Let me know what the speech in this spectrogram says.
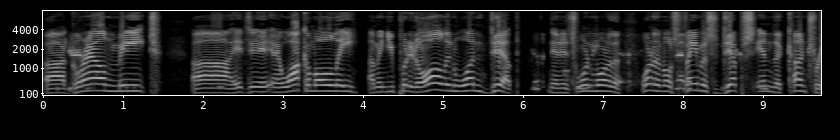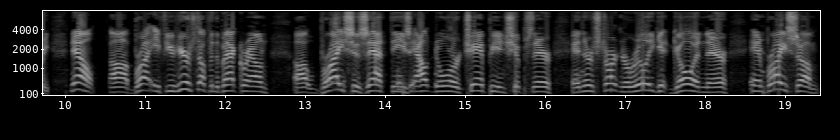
uh, ground meat. Uh, it's a, a guacamole. I mean, you put it all in one dip, and it's one more of the one of the most famous dips in the country. Now, uh, if you hear stuff in the background, uh, Brice is at these outdoor championships there, and they're starting to really get going there. And Brice, um,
